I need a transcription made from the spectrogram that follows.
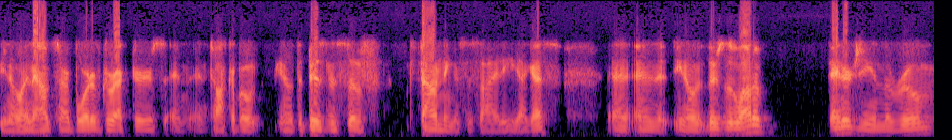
you know announce our board of directors and, and talk about you know the business of founding a society, I guess. And, and you know, there's a lot of energy in the room,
